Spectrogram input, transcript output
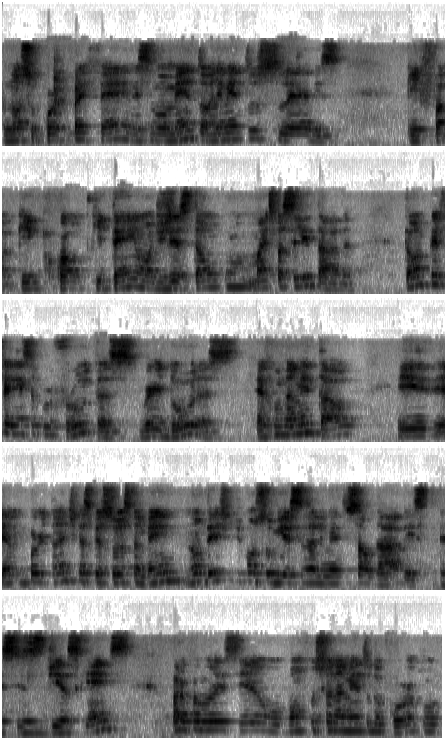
o nosso corpo prefere, nesse momento, alimentos leves, que, que, que tenham a digestão mais facilitada. Então, a preferência por frutas, verduras é fundamental e é importante que as pessoas também não deixem de consumir esses alimentos saudáveis nesses dias quentes para favorecer o bom funcionamento do corpo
